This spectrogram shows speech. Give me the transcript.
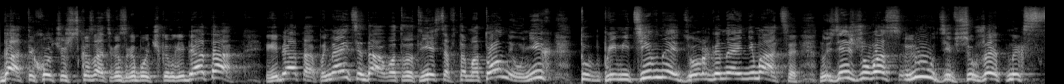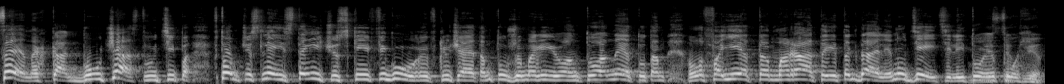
Да, ты хочешь сказать разработчикам, ребята, ребята, понимаете, да, вот, вот есть автоматоны, у них примитивная дешево дерганая анимация. Но здесь же у вас люди в сюжетных сценах как бы участвуют, типа, в том числе исторические фигуры, включая там ту же Марию Антуанетту, там Лафайета, Марата и так далее, ну, деятелей той Есть эпохи. ответ.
